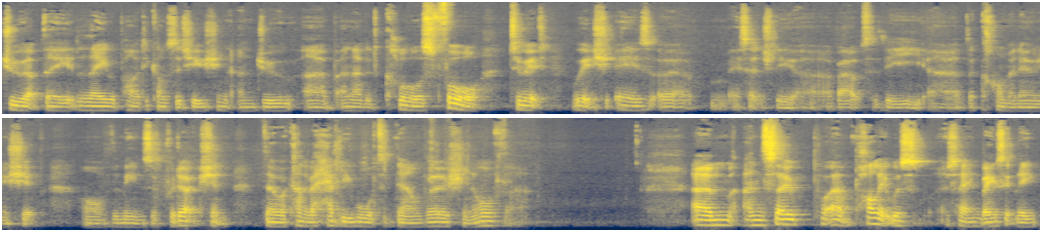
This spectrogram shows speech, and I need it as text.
drew up the, Labour Party constitution and drew and added clause four to it, which is uh, essentially uh, about the uh, the common ownership of the means of production. Though a kind of a heavily watered down version of that. Um, and so uh, Pollitt was saying basically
